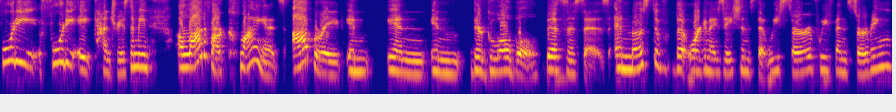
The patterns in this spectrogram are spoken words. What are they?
40, 48 countries. I mean, a lot of our clients operate in in in their global businesses. And most of the organizations that we serve we've been serving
